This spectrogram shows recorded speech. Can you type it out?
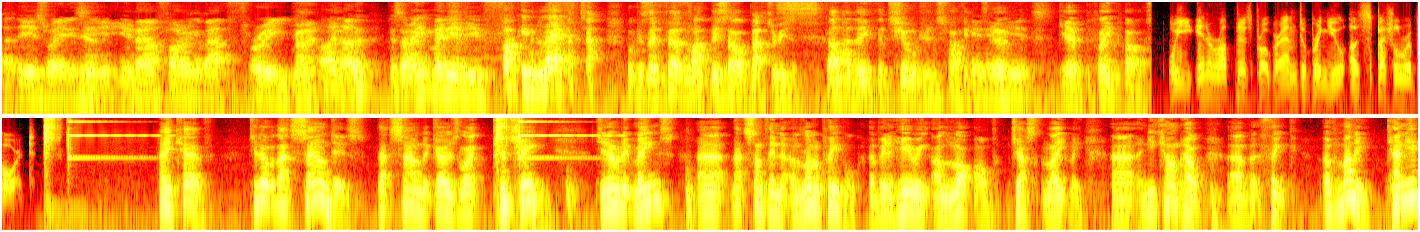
at the Israelis Yeah. and you, you're now firing about three? Right. I know because there ain't many of you fucking left. Well, because they found all the missile batteries underneath the children's fucking, fucking uh, yeah, play parks. We interrupt this program to bring you a special report. Hey Kev, do you know what that sound is? That sound that goes like ka-ching. Do you know what it means? Uh, that's something that a lot of people have been hearing a lot of just lately. Uh, and you can't help uh, but think of money, can you?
